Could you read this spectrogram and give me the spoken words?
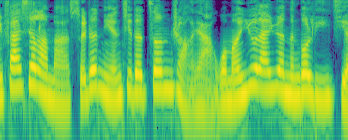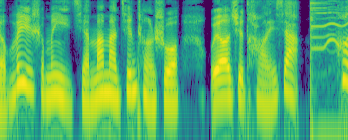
你发现了吗？随着年纪的增长呀，我们越来越能够理解为什么以前妈妈经常说我要去躺一下。哼，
